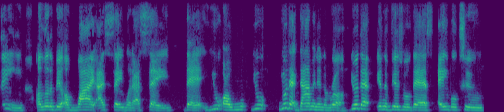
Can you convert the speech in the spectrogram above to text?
see a little bit of why i say what i say that you are you you're that diamond in the rough. You're that individual that's able to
